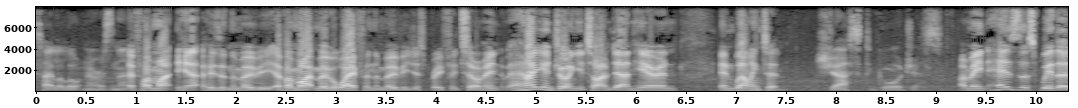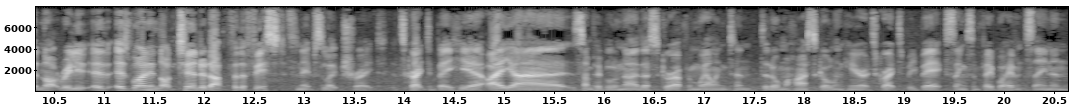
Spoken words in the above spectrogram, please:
Taylor Lautner, isn't it? If I might, yeah, who's in the movie? If I might move away from the movie just briefly, Tim. I mean, how are you enjoying your time down here in in Wellington? Just gorgeous. I mean, has this weather not really? Has Wellington not turned it up for the fest? It's an absolute treat. It's great to be here. I, uh, some people will know this. Grew up in Wellington. Did all my high schooling here. It's great to be back, seeing some people I haven't seen in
